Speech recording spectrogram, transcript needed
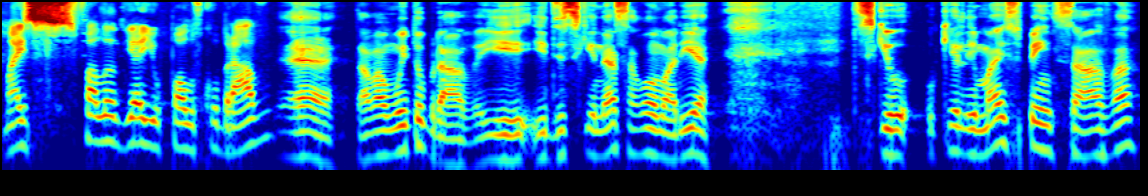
Mas falando, e aí o Paulo ficou bravo? É, tava muito bravo. E, e disse que nessa romaria, disse que o, o que ele mais pensava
